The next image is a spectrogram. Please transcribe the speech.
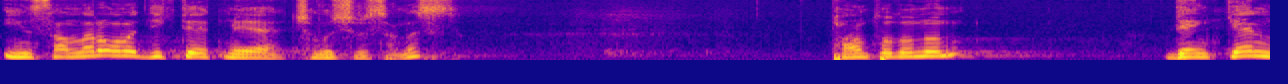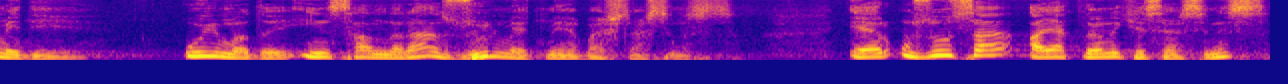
insanlara onu dikte etmeye çalışırsanız, pantolonun denk gelmediği, uymadığı insanlara zulmetmeye başlarsınız. Eğer uzunsa ayaklarını kesersiniz,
